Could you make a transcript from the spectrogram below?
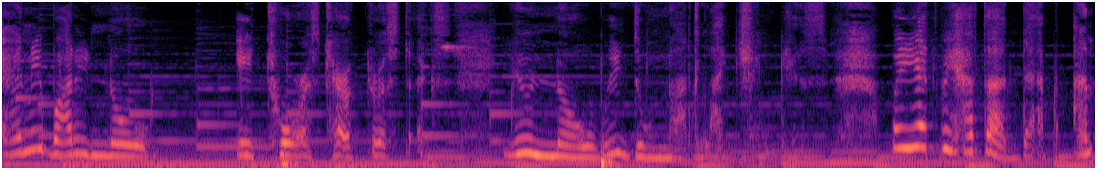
anybody know a Taurus characteristics, you know we do not like changes. But yet we have to adapt and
